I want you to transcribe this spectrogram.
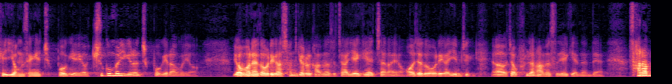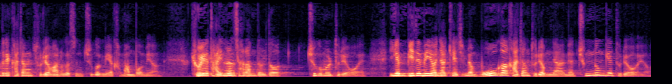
그 영생의 축복이에요. 죽음을 이기는 축복이라고요. 요번에도 우리가 선교를 가면서 제가 얘기했잖아요. 어제도 우리가 임직, 어, 저 훈련하면서 얘기했는데, 사람들이 가장 두려워하는 것은 죽음이에요. 가만 보면. 교회 다니는 사람들도 죽음을 두려워해. 이게 믿음이 연약해지면 뭐가 가장 두렵냐 하면 죽는 게 두려워요.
